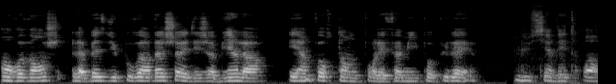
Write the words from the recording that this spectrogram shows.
En revanche, la baisse du pouvoir d'achat est déjà bien là, et importante pour les familles populaires. Lucien Détroit.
